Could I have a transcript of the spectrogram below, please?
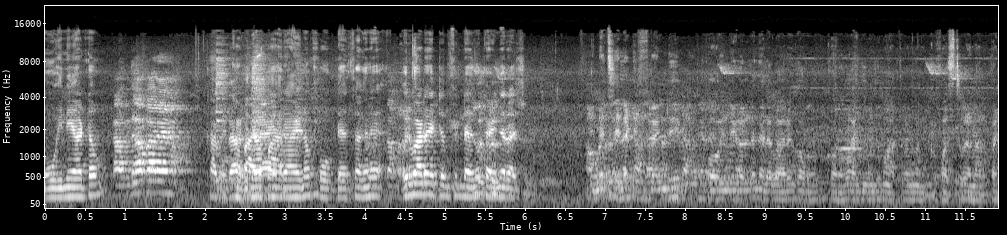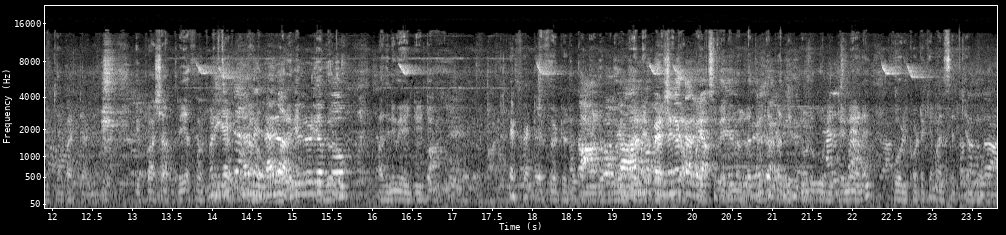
മോഹിനിയാട്ടം കവിത പാരായണം. ഫോക്ക് ഡാൻസ് അങ്ങനെ ഒരുപാട് ഐറ്റംസ് ഉണ്ടായിരുന്നു കഴിഞ്ഞ പ്രാവശ്യം. പിന്നെ ചില ഡിഫറെന്റ് പോയിന്റുകളുടെ നിലവാരം കുറവ് കുറവായതുകൊണ്ട് മാത്രമാണ് നമുക്ക് ഫസ്റ്റ് റണ്ണർ പഠിക്കാൻ പറ്റാഞ്ഞത്. ഇപ്രാവശ്യം അത്രയും എഫേർട്ട് അതിന് വേണ്ടിയിട്ട് എഫേർട്ട് എടുക്കുന്നത് ദൃഢപ്രതിജ്ഞയോട് കൂടി തന്നെയാണ് കോഴിക്കോട്ടേക്ക് മത്സരിക്കാൻ പോകുന്നത്.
